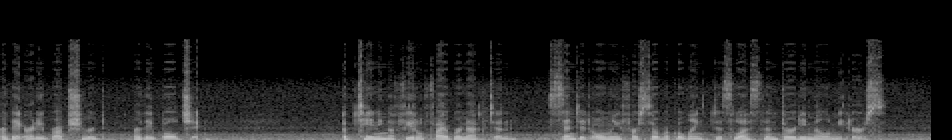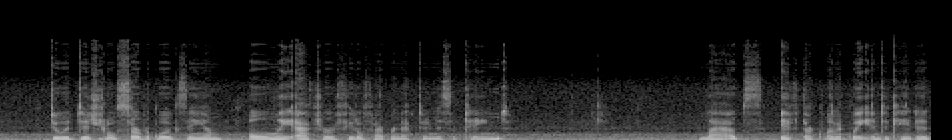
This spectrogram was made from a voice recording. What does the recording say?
Are they already ruptured? Are they bulging? Obtaining a fetal fibronectin. Send it only for cervical length is less than 30 millimeters. Do a digital cervical exam only after a fetal fibronectin is obtained labs, if they're clinically indicated,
